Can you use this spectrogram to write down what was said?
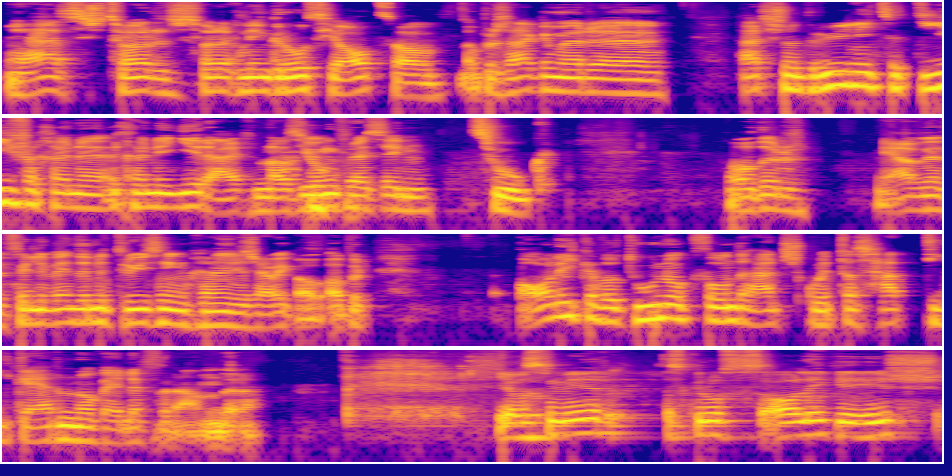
ja, es ist zwar, es ist zwar eine grosse Anzahl, aber sagen wir, äh, hättest du noch drei Initiativen können, können einreichen als Jungfräs in Zug. Oder, ja, wenn, wenn da nicht drei sind, ist auch egal. Aber Anliegen, die du noch gefunden hättest, gut, das hätte ich gerne noch verändern ja, was mir ein grosses Anliegen ist,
